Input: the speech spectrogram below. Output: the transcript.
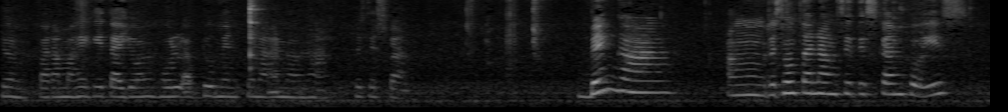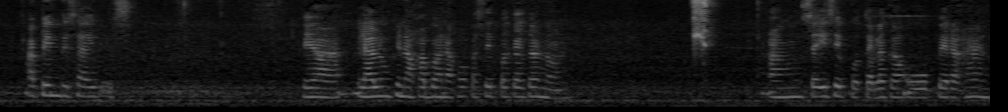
Yun, para makikita yung whole abdomen ko na ano na CT scan. Benga! Ang resulta ng CT scan ko is appendicitis. Kaya, lalong kinakabahan ako kasi pagka ganon, ang sa isip ko talagang uoperahan.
